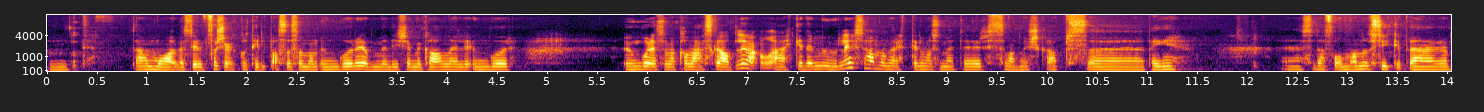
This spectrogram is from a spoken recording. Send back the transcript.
mm, Da må arbeidsgiver forsøke å tilpasse, så man unngår å jobbe med de kjemikaliene eller unngår, unngår det som kan være skadelig. Da. Og er ikke det mulig, så har man rett til noe som heter svangerskapspenger. Eh, Så da får man jo sykepenger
